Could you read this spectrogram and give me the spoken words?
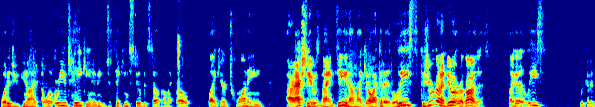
what did you, you know, I, what were you taking? And he's just taking stupid stuff. And I'm like, bro, like you're 20, or actually it was 19. I'm like, yo, I could at least, because you were going to do it regardless. So I could at least, we could have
